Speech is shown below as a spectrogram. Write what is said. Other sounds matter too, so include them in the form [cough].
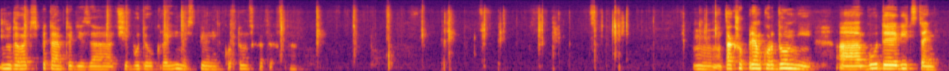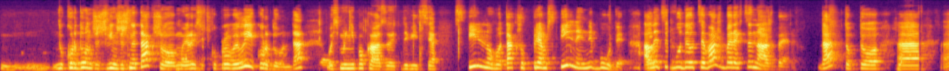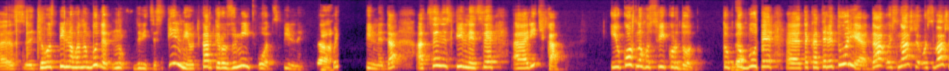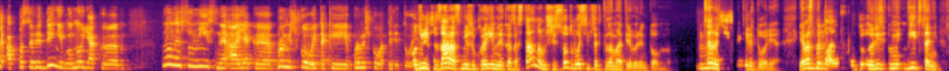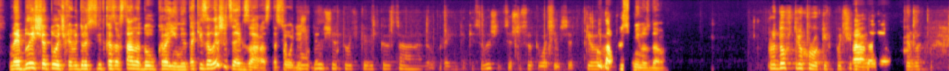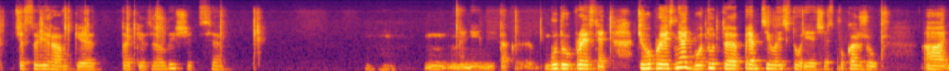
Ну, давайте спитаємо тоді, за чи буде Україна спільний кордон з Казахстаном. Так, що прям кордон ні. Буде відстань. Ну, кордон же ж він же ж не так, що ми рисочку провели і кордон. Да? Ось мені показують, дивіться, спільного, так, щоб прям спільний не буде. Але це буде оце ваш берег, це наш берег. Да? Тобто, е, е, чого спільного не буде, ну, дивіться, спільний, от карти розуміють, от спільний Да. спільний, да? а це не спільний, це е, річка, і у кожного свій кордон. Тобто Да. буде е, така територія, да? ось наше, ось ваше, а посередині воно як е, ну не сумісне, а як е, проміжковий такий, проміжкова територія. От дивіться, зараз між Україною і Казахстаном 680 кілометрів орієнтовно. Це Мгм. російська територія. Я вас Мгм. питаю, от відстань, найближча точка від, від Казахстана до України так і залишиться, як зараз на сьогоднішній день? Найближча точка від Казахстана до України таки залишиться 680 Ну кілометрів. так, плюс-мінус, да. Продовж трьох років Да, почекаємо. да, да. часові рамки так і залишиться. Мгм. Ні, ні, так, буду проясняти. Чого прояснять, бо тут е, прям ціла історія, зараз покажу. А,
